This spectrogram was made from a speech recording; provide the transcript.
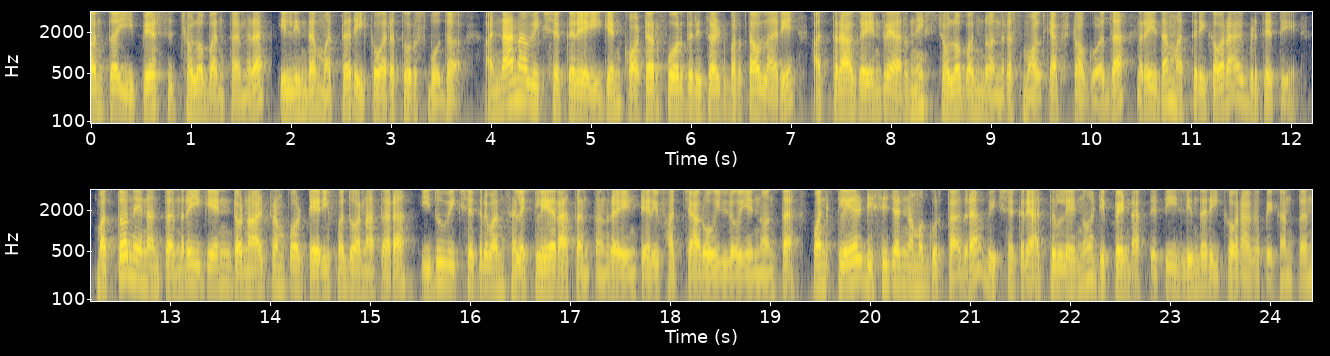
ಬಂತ ಇ ಪಿ ಎಸ್ ಚಲೋ ಬಂತಂದ್ರೆ ಇಲ್ಲಿಂದ ಮತ್ತೆ ರಿಕವರ್ ತೋರಿಸ್ಬೋದು. ಅನ್ನಾನ ವೀಕ್ಷಕರೇ, ಈಗೇನು ಕ್ವಾರ್ಟರ್ ಫೋರ್ದ್ ರಿಸಲ್ಟ್ ಬರ್ತಾವಲ್ಲ ರೀ, ಅತ್ರಾಗ ಏನ್ರಿ ಅರ್ನಿಂಗ್ಸ್ ಚಲೋ ಬಂದು ಅಂದ್ರೆ ಸ್ಮಾಲ್ ಕ್ಯಾಪ್ ಸ್ಟಾಕ್ಗಳ್ದ ಅಂದ್ರೆ ಇದ ಮತ್ತೆ ರಿಕವರ್ ಆಗಿಬಿಡ್ತೈತಿ. ಮತ್ತೊಂದು ಏನಂತಂದ್ರೆ ಈಗೇನು ಡೊನಾಲ್ಡ್ ಟ್ರಂಪ್ ಅವ್ರ ಟೆರಿಫ್ ಅದು ಅನ್ನತಾರ ಇದು ವೀಕ್ಷಕರೇ ಒಂದ್ಸಲ ಕ್ಲಿಯರ್ ಆತಂತಂದ್ರೆ ಏನ್ ಟೆರಿಫ್ ಹಚ್ಚಾರೋ ಇಲ್ಲೋ ಏನು ಅಂತ ಒಂದು ಕ್ಲಿಯರ್ ಡಿಸಿಷನ್ ನಮಗ್ ಗೊತ್ತಾದ್ರೆ ವೀಕ್ಷಕರೇ ಅದ್ರಲ್ಲೇನು ಡಿಪೆಂಡ್ ಆಗ್ತೈತಿ, ಇಲ್ಲಿಂದ ರಿಕವರ್ ಆಗಬೇಕಂತಂದ್ರೆ.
